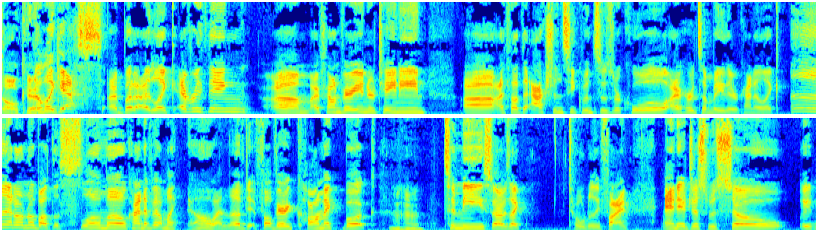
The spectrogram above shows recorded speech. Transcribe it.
Okay. And I'm like, yes, I, but I like everything. Um, I found very entertaining. Uh, I thought the action sequences were cool. I heard somebody they were kind of like, uh, I don't know about the slow mo kind of it. I'm like, no, I loved it. It felt very comic book to me. So I was like, totally fine. And it just was so, it,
